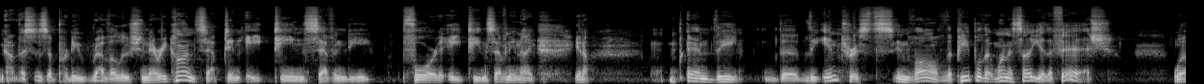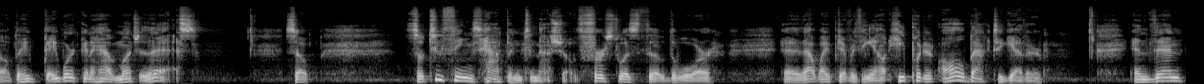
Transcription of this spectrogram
Now, this is a pretty revolutionary concept in 1874 to 1879, you know, and the the the interests involved, the people that want to sell you the fish, well, they they weren't going to have much of this. So, so two things happened to Mouchot. The first was the the war, uh, that wiped everything out. He put it all back together, and then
